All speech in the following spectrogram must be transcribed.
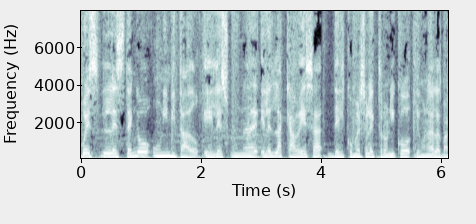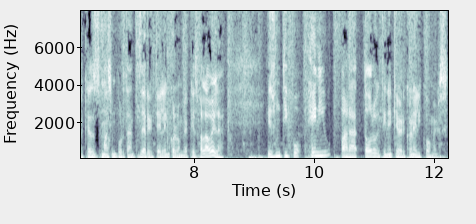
Pues les tengo un invitado. Él es una, él es la cabeza del comercio electrónico de una de las marcas más importantes de retail en Colombia, que es Falabella. Es un tipo genio para todo lo que tiene que ver con el e-commerce.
